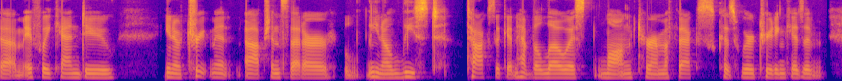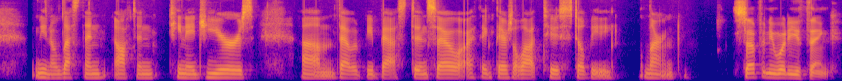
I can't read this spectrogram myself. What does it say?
um, if we can do, you know, treatment options that are, you know, least toxic and have the lowest long-term effects because we're treating kids of you know less than often teenage years um, that would be best. And so i think there's a lot to still be learned. Stephanie what do you think?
